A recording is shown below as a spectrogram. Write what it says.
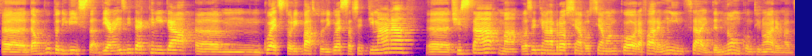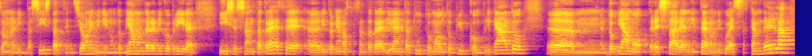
Uh, da un punto di vista di analisi tecnica, um, questo ribasso di questa settimana uh, ci sta, ma la settimana prossima possiamo ancora fare un inside, non continuare una zona ribassista, attenzione, quindi non dobbiamo andare a ricoprire i 63, se uh, ritorniamo a 63 diventa tutto molto più complicato, um, dobbiamo restare all'interno di questa candela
